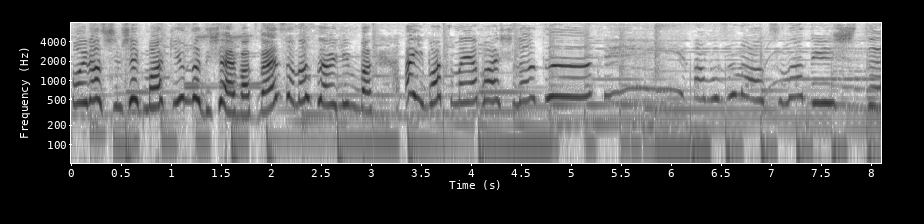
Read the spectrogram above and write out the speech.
Poyraz şimşek makyun da düşer bak ben sana söyleyeyim bak. Ay batmaya başladı. Havuzun altına düştü.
